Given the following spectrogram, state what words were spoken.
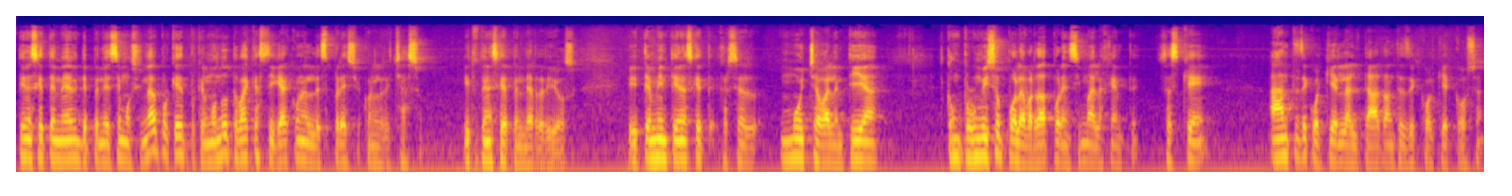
tienes que tener independencia emocional. ¿Por qué? Porque el mundo te va a castigar con el desprecio, con el rechazo. Y tú tienes que depender de Dios. Y también tienes que ejercer mucha valentía, compromiso por la verdad por encima de la gente. O sea, es que antes de cualquier lealtad, antes de cualquier cosa,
